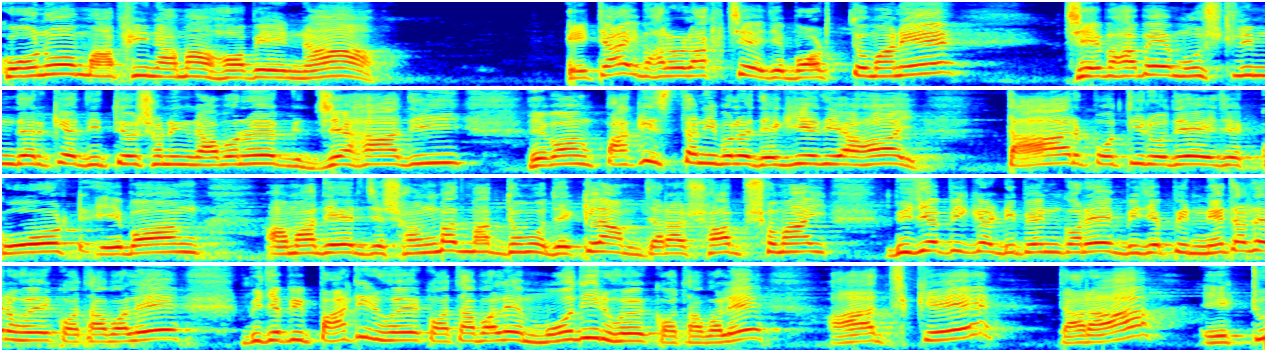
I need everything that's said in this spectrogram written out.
কোনো মাফিনামা হবে না। এটাই ভালো লাগছে যে বর্তমানে যেভাবে মুসলিমদেরকে দ্বিতীয় শনিক রাবণের জেহাদি এবং পাকিস্তানি বলে দেখিয়ে দেওয়া হয়, তার প্রতিরোধে যে কোর্ট এবং আমাদের যে সংবাদ মাধ্যমও দেখলাম, যারা সব সময় বিজেপিকে ডিপেন্ড করে, বিজেপির নেতাদের হয়ে কথা বলে, বিজেপি পার্টির হয়ে কথা বলে, মোদির হয়ে কথা বলে, আজকে তারা একটু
